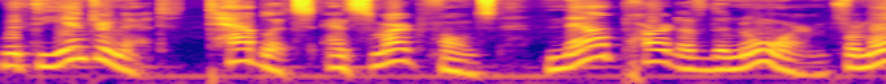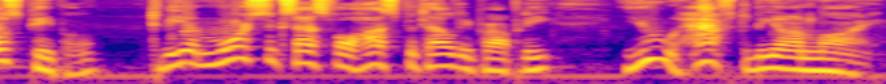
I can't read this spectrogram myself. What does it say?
With the internet, tablets, and smartphones now part of the norm for most people, to be a more successful hospitality property, you have to be online,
